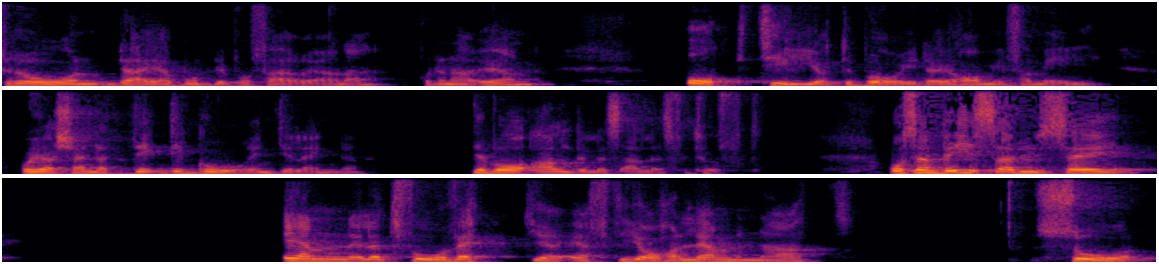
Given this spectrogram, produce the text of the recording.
från där jag bodde på Färöarna, på den här ön, och till Göteborg där jag har min familj. Och jag kände att det, det går inte i längden. Det var alldeles, alldeles för tufft. Och sen visade det sig en eller två veckor efter jag har lämnat så,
